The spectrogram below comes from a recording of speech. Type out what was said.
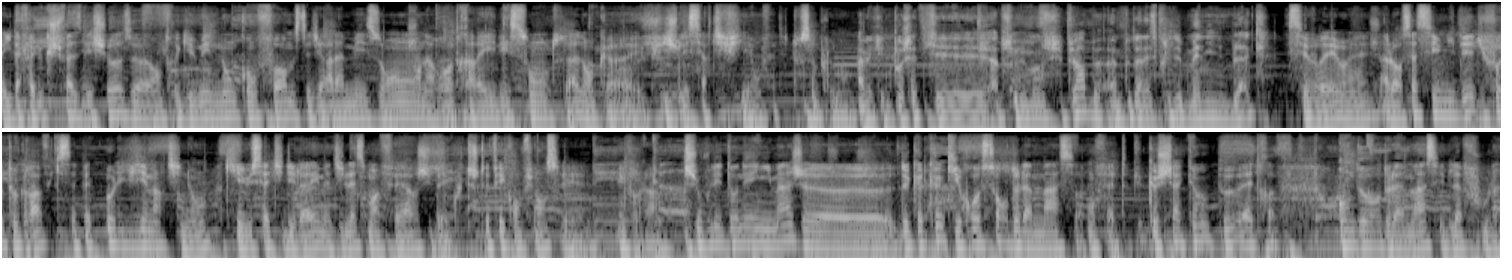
il a fallu que je fasse des choses euh, entre guillemets non conformes, c'est-à-dire à la maison, on a retravaillé les sons, tout ça. Donc euh, et puis je l'ai certifié en fait, tout simplement. Avec une pochette qui est absolument superbe, un peu dans l'esprit de Men in Black. C'est vrai, ouais. Alors ça, c'est une idée du photographe qui s'appelle Olivier Martineau, qui a eu cette idée-là. Il m'a dit laisse-moi faire. J'ai dit bah écoute, je te fais confiance et, et voilà. Je voulais donner une image euh, de quelqu'un qui ressort de la masse, en fait, que chacun peut être en dehors de la masse et de la foule,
